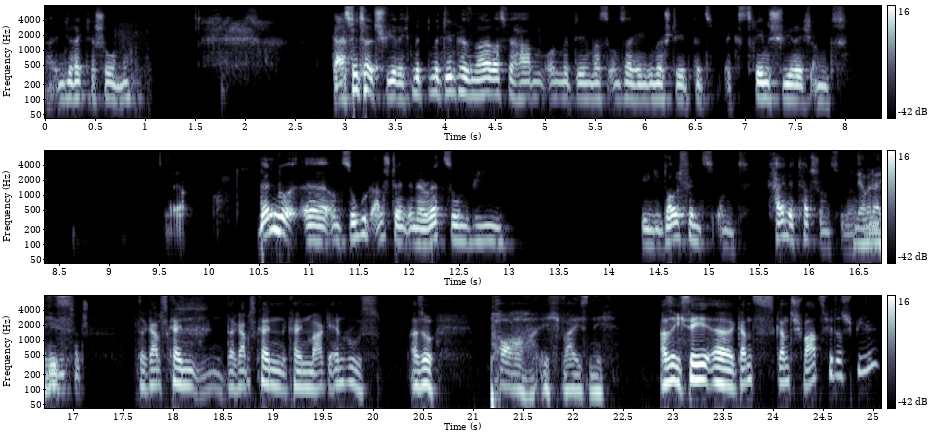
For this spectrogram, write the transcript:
Ja, indirekt ja schon, ne? Ja, es wird halt schwierig. Mit, mit dem Personal, was wir haben und mit dem, was uns da gegenübersteht, wird es extrem schwierig. Und ja. Wenn wir äh, uns so gut anstellen in der Red Zone wie gegen die Dolphins und keine Touchdowns zu lassen. Ja, aber da hieß, da gab es keinen, da gab es keinen, keinen Mark Andrews. Also, boah, ich weiß nicht. Also ich sehe äh, ganz, ganz schwarz für das Spiel.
